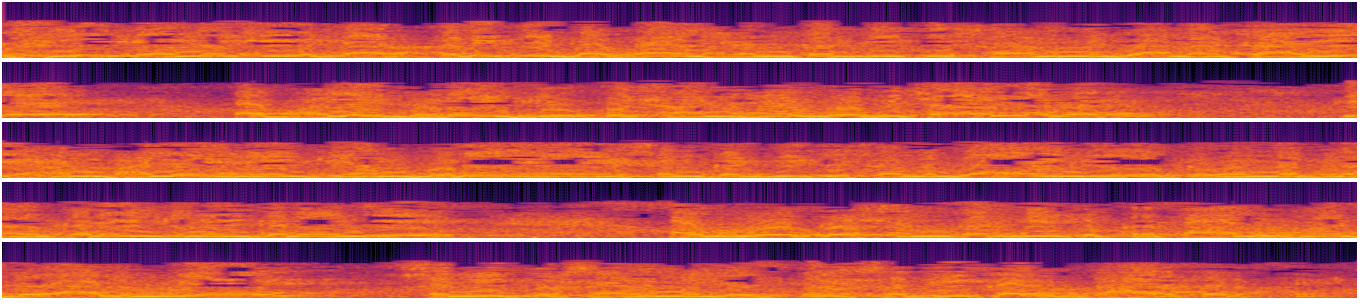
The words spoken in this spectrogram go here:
इसलिए कहने का ये तात्पर्य कि भगवान शंकर जी के सामने जाना चाहिए और भले भले जो कुछ हम है वो विचार न करें। कि हम भले हैं कि हम बुरे हैं, शंकर जी के सामने जाएँगे तो हम ग्रहण करेंगे कि नहीं करेंगे। अब वो तो शंकर जी तो कृपालु हैं, दयालु हैं, सभी को सामने में लेते हैं, सभी का उद्धार करते हैं।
